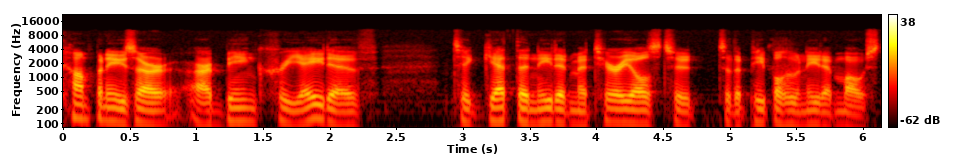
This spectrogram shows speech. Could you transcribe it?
companies are, are being creative to get the needed materials to, to the people who need it most.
